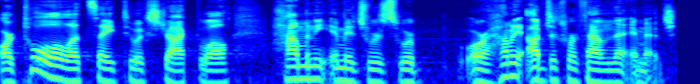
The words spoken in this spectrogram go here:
our tool, let's say, to extract well how many images were or how many objects were found in that image,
